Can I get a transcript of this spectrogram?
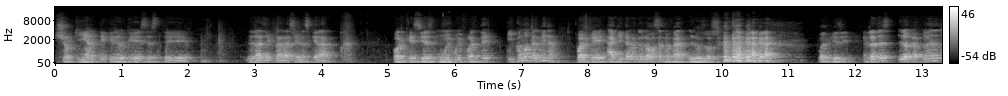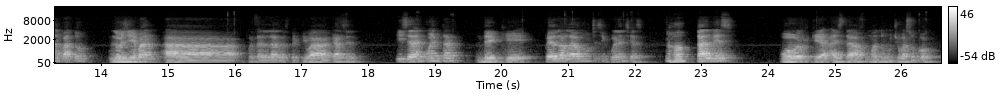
choqueante creo que es este las declaraciones que da. Porque sí es muy, muy fuerte. ¿Y cómo termina? Porque aquí también nos vamos a enojar los dos. porque sí. Entonces lo capturan en Ambato, lo llevan a, pues, a la respectiva cárcel y se dan cuenta de que Pedro hablaba muchas incoherencias. Tal vez porque estaba fumando mucho bazuco.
